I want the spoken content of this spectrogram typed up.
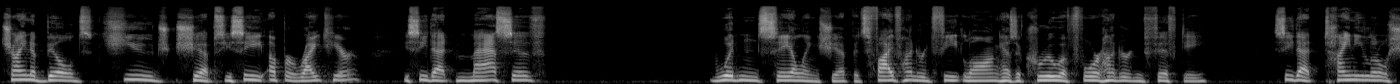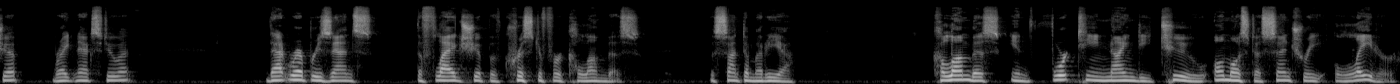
China builds huge ships. You see upper right here, you see that massive wooden sailing ship. It's 500 feet long, has a crew of 450. See that tiny little ship right next to it? That represents the flagship of Christopher Columbus, the Santa Maria. Columbus in 1492, almost a century later,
